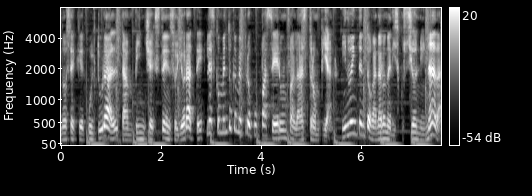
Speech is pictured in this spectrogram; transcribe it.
no sé qué cultural, tan pinche extenso y les comento que me preocupa ser un falaz trompiano. Y no intento ganar una discusión ni nada,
